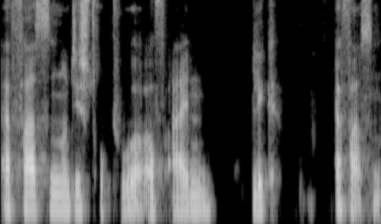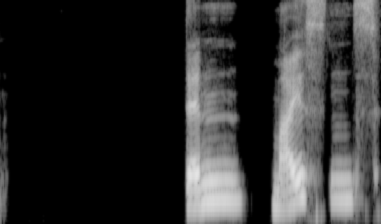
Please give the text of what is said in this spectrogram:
erfassen und die Struktur auf einen Blick erfassen. Denn meistens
